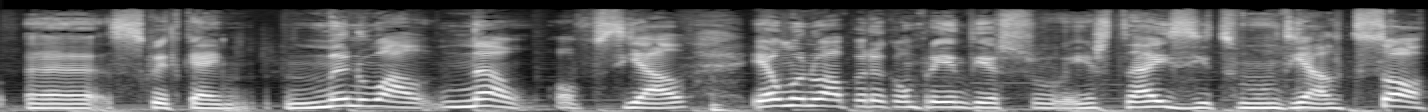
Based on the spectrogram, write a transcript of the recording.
Uh, Squid Game, manual não oficial. É um manual para compreender este êxito mundial que só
